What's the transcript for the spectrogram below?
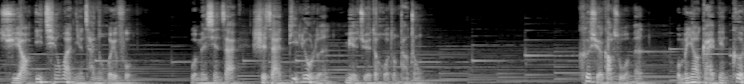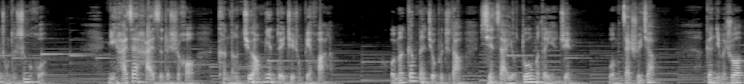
需要一千万年才能恢复，我们现在是在第六轮灭绝的活动当中。科学告诉我们，我们要改变各种的生活。你还在孩子的时候，可能就要面对这种变化了。我们根本就不知道现在有多么的严峻。我们在睡觉，跟你们说，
